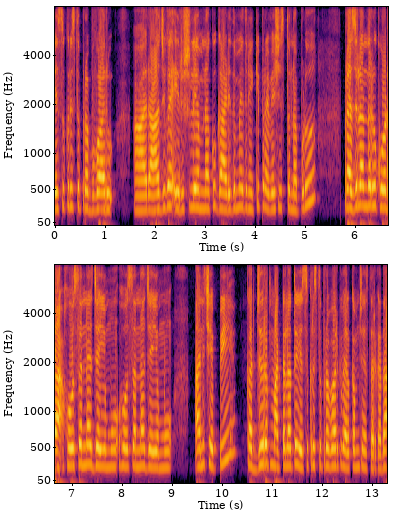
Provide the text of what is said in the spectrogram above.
యేసుక్రీస్తు ప్రభువారు రాజుగా ఎరుషులేమునకు గాడిద మీద నెక్కి ప్రవేశిస్తున్నప్పుడు ప్రజలందరూ కూడా హోసన్న జయము హోసన్న జయము అని చెప్పి ఖర్జూరపు మట్టలతో యేసుక్రీస్తు ప్రభువారికి వెల్కమ్ చేస్తారు కదా.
